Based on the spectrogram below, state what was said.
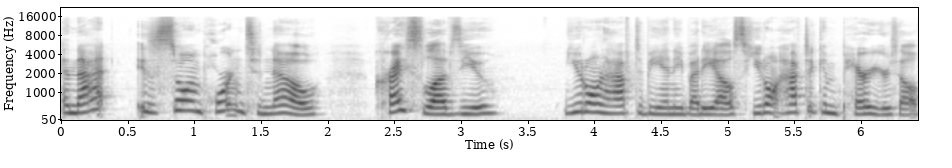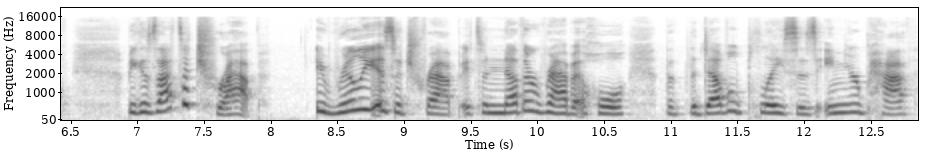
And that is so important to know. Christ loves you. You don't have to be anybody else. You don't have to compare yourself because that's a trap. It really is a trap. It's another rabbit hole that the devil places in your path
